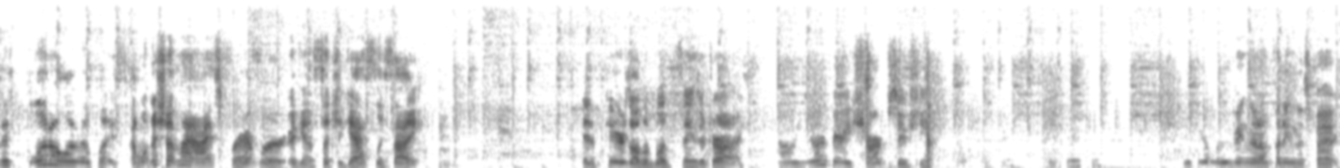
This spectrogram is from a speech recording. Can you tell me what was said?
There's blood all over the place. I want to shut my eyes forever against such a ghastly sight. Hmm. It appears all the blood stains are dry. Oh, you're very sharp, Sushi. Oh, okay. If you're moving, then I'm putting this back.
